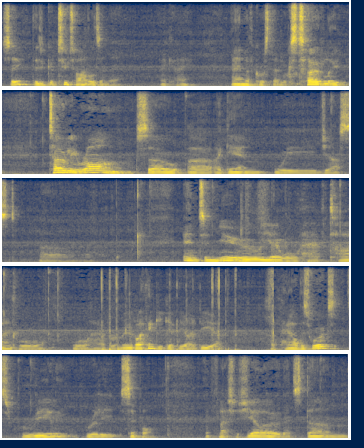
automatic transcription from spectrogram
See, there's got two titles in there. Okay, and of course that looks totally, totally wrong. So uh, again, we just uh, enter new. Yeah, we'll have title. We'll have remove. I think you get the idea of how this works. It's really, really simple. It flashes yellow. That's done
